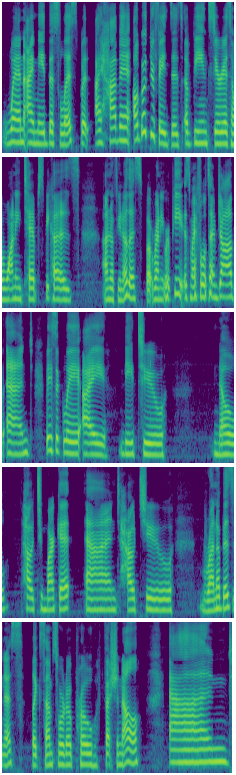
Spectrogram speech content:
when I made this list, but I haven't. I'll go through phases of being serious and wanting tips because I don't know if you know this, but Run Eat Repeat is my full time job, and basically I need to know how to market and how to run a business like some sort of professional. And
